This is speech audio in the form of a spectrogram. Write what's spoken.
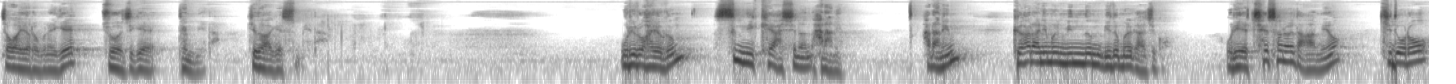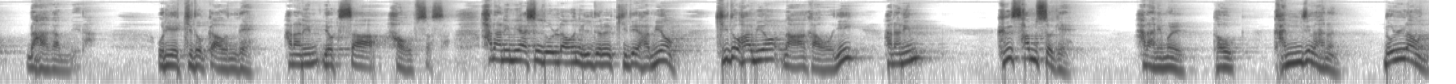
저와 여러분에게 주어지게 됩니다. 기도하겠습니다. 우리로 하여금 승리케 하시는 하나님. 하나님, 그 하나님을 믿는 믿음을 가지고 우리의 최선을 다하며 기도로 나아갑니다. 우리의 기도 가운데 하나님 역사하옵소서. 하나님이 하실 놀라운 일들을 기대하며 기도하며 나아가오니 하나님 그 삶 속에 하나님을 더욱 간증하는 놀라운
